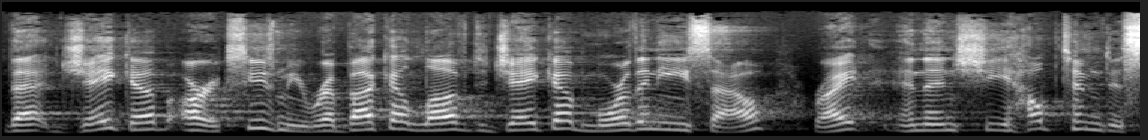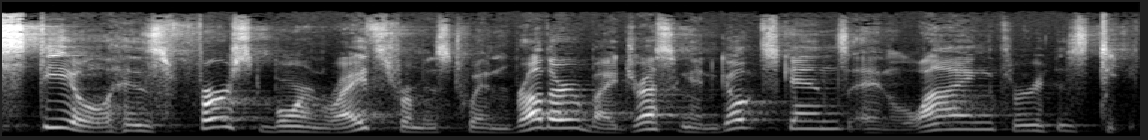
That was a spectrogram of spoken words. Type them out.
that Jacob, or excuse me, Rebecca loved Jacob more than Esau, right? And then she helped him to steal his firstborn rights from his twin brother by dressing in goat skins and lying through his teeth.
